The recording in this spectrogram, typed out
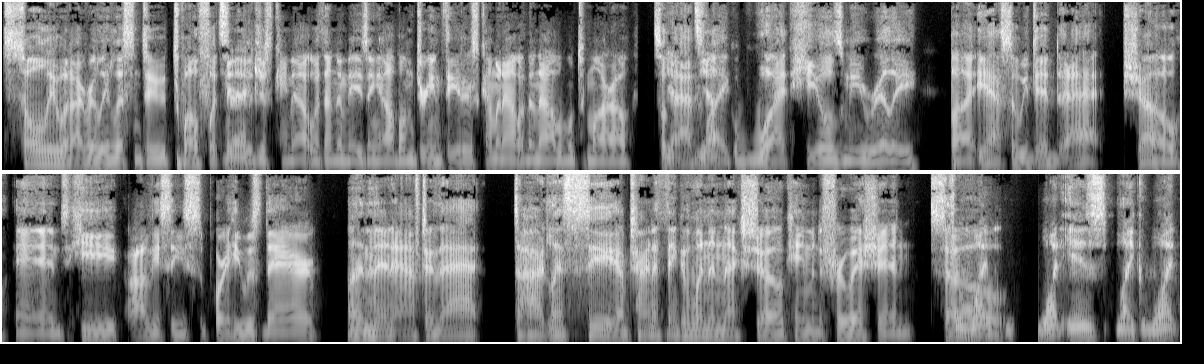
solely what I really listen to. 12 Foot Ninja just came out with an amazing album. Dream Theater's coming out with an album tomorrow. So yeah, that's yeah. like what heals me really. But yeah, so we did that show and he obviously support, he was there. And then after that, start. Let's see. I'm trying to think of when the next show came into fruition. So, So what what is like what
